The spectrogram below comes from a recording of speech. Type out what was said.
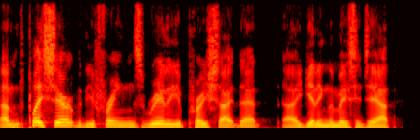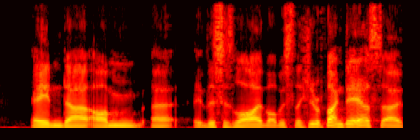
Um, please share it with your friends. Really appreciate that, uh, getting the message out. And uh, I'm uh, this is live, obviously, right now. So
